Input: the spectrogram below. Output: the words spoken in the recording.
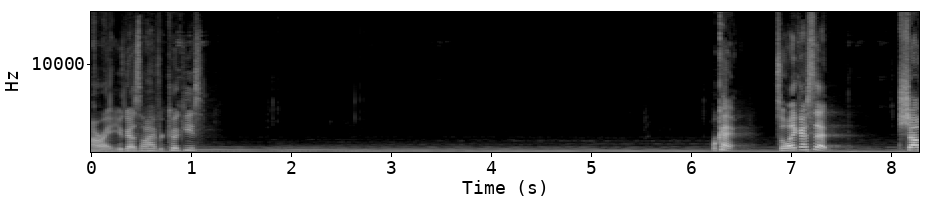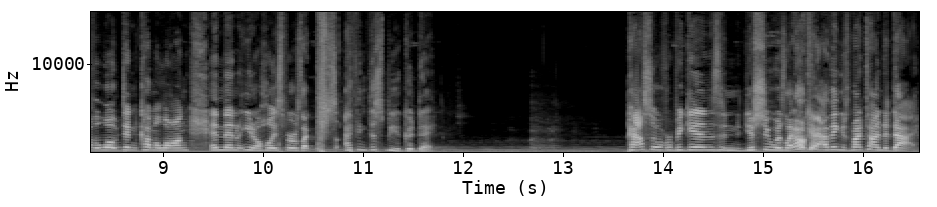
All right, you guys all have your cookies? Okay, so like I said, Shavuot didn't come along, and then, you know, Holy Spirit was like, I think this would be a good day. Passover begins, and Yeshua was like, okay, I think it's my time to die.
